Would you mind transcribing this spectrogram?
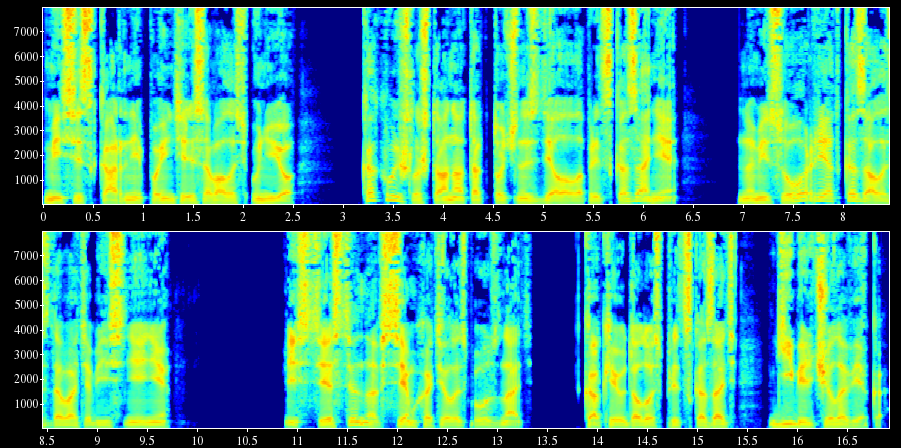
Миссис Карни поинтересовалась у нее, как вышло, что она так точно сделала предсказание, но мисс Уорри отказалась давать объяснение. Естественно, всем хотелось бы узнать, как ей удалось предсказать гибель человека.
